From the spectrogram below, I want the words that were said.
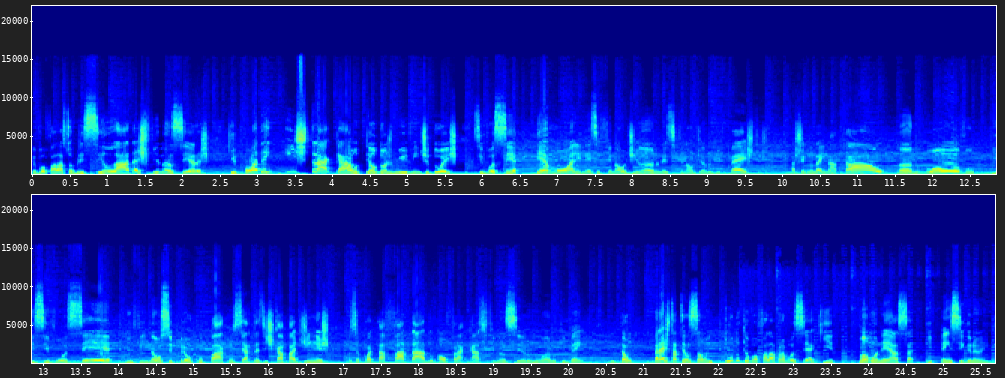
eu vou falar sobre ciladas financeiras que podem estragar o teu 2022 se você demole nesse final de ano, nesse final de ano de festas. Tá chegando aí Natal, Ano Novo, e se você, enfim, não se preocupar com certas escapadinhas, você pode estar fadado ao fracasso financeiro no ano que vem. Então, presta atenção em tudo que eu vou falar para você aqui. Vamos nessa e pense grande.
